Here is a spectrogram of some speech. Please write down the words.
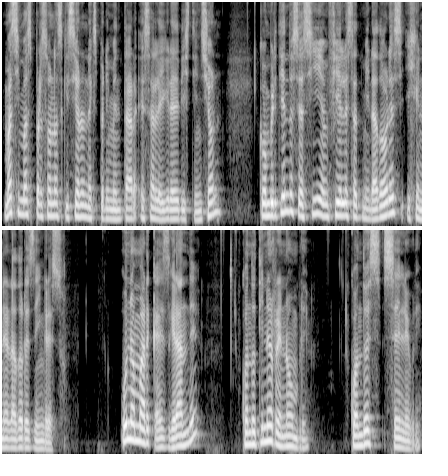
más y más personas quisieron experimentar esa alegría de distinción, convirtiéndose así en fieles admiradores y generadores de ingreso. Una marca es grande cuando tiene renombre, cuando es célebre,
